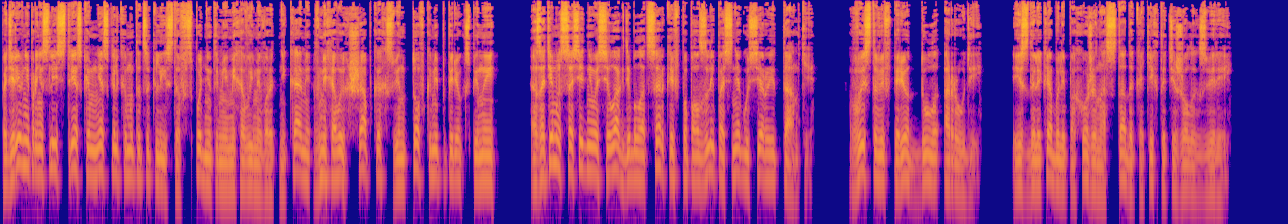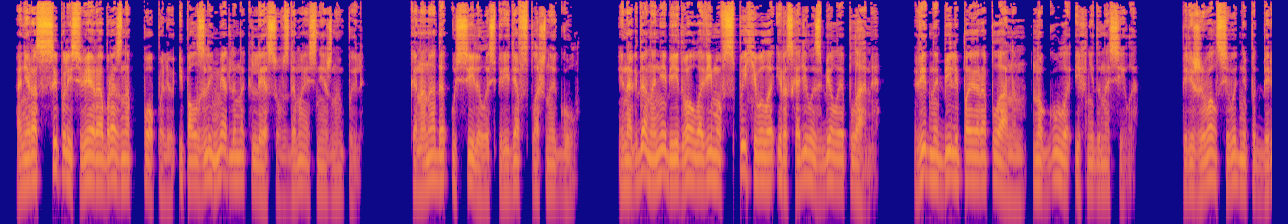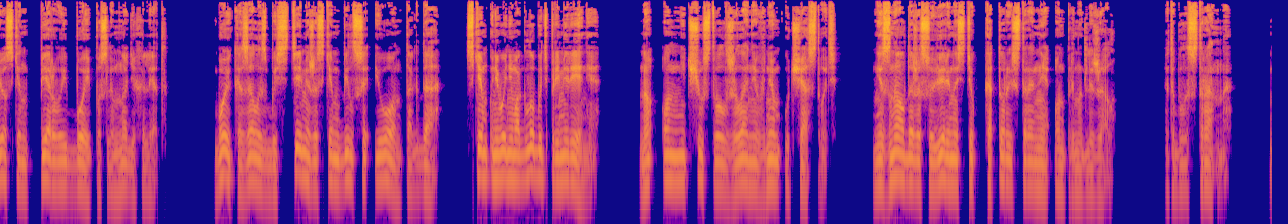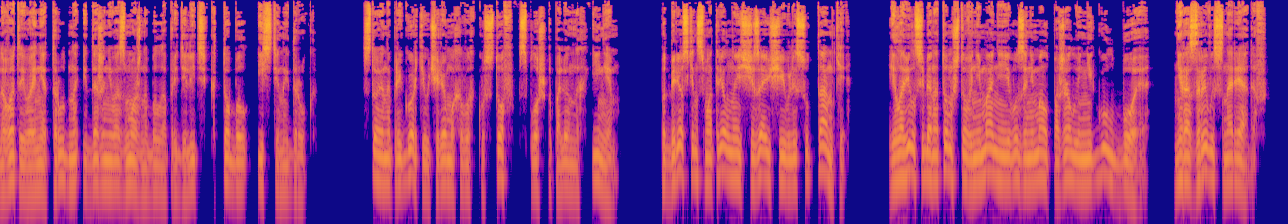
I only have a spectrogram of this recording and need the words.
По деревне пронеслись с треском несколько мотоциклистов с поднятыми меховыми воротниками, в меховых шапках, с винтовками поперек спины, а затем из соседнего села, где была церковь, поползли по снегу серые танки, выставив вперед дуло орудий, издалека были похожи на стадо каких-то тяжелых зверей. Они рассыпались веерообразно по полю и ползли медленно к лесу, вздымая снежную пыль. Канонада усилилась, перейдя в сплошной гул. Иногда на небе едва уловимо вспыхивало и расходилось белое пламя. Видно, били по аэропланам, но гула их не доносило. Переживал сегодня Подберезкин первый бой после многих лет. Бой, казалось бы, с теми же, с кем бился и он тогда, с кем у него не могло быть примирения. Но он не чувствовал желания в нем участвовать, не знал даже с уверенностью, к которой стороне он принадлежал. Это было странно. Но в этой войне трудно и даже невозможно было определить, кто был истинный друг. Стоя на пригорке у черемаховых кустов, сплошь опаленных инеем, Подберезкин смотрел на исчезающие в лесу танки и ловил себя на том, что внимание его занимал, пожалуй, не гул боя, не разрывы снарядов,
